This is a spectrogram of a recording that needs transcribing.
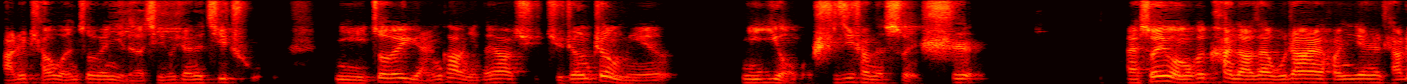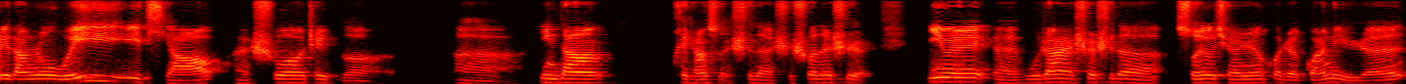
法律条文作为你的请求权的基础，你作为原告，你都要去举证证明。你有实际上的损失，哎，所以我们会看到，在无障碍环境建设条例当中，唯一一条，呃，说这个，呃，应当赔偿损失的是说的是，因为呃无障碍设施的所有权人或者管理人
